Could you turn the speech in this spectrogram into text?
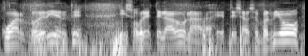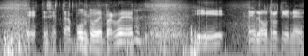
cuarto de diente. Y sobre este lado nada. Este ya se perdió. Este se está a punto de perder. Y el otro tiene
